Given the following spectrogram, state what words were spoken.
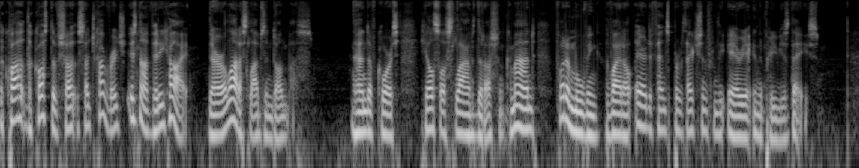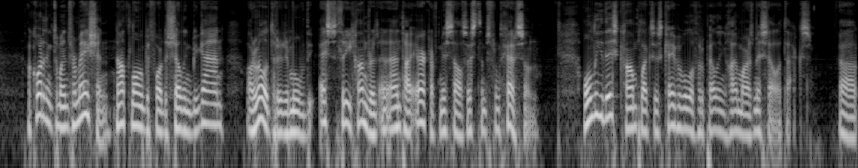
The, qu- the cost of sh- such coverage is not very high. There are a lot of slabs in Donbass. And of course, he also slams the Russian command for removing the vital air defense protection from the area in the previous days. According to my information, not long before the shelling began, our military removed the S 300 and anti aircraft missile systems from Kherson. Only this complex is capable of repelling HIMARS missile attacks. Uh,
